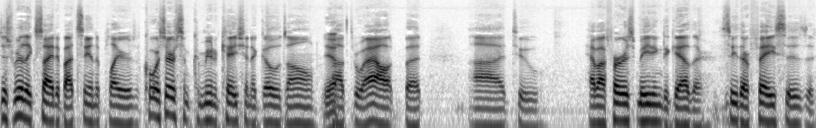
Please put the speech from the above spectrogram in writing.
just really excited about seeing the players. Of course, there's some communication that goes on yeah. uh, throughout, but uh, to have our first meeting together, see their faces and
